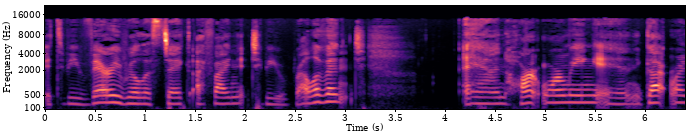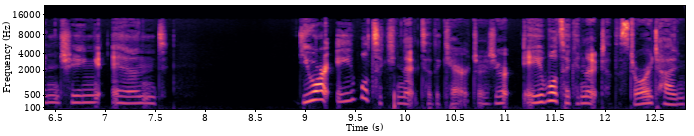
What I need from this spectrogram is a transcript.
it to be very realistic. I find it to be relevant and heartwarming and gut wrenching. And you are able to connect to the characters. You're able to connect to the storytelling,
